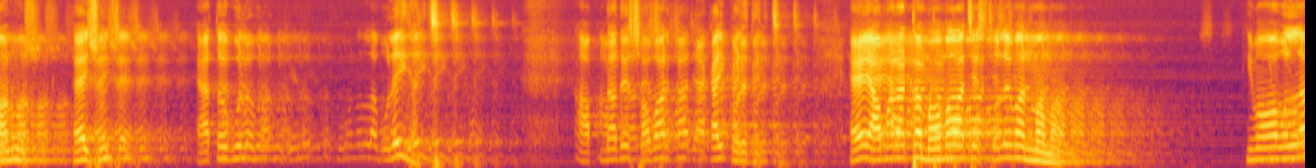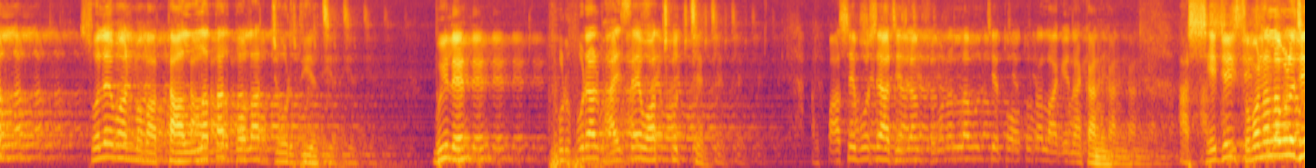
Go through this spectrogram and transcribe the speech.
মানুষ, এই শুনছে এতগুলো বলেই যাচ্ছে। আপনাদের সবার কাজ একাই করে দিচ্ছে। এই, আমার একটা মামা আছে, সোলেমান মামা। কি মামা বললাম? সোলেমান মামা, তা আল্লাহ তার গলার জোর দিয়েছে। বুঝলেন? ফুরফুরার ভাই সাহেব ওয়াচ করছেন। পাশে বসে আছে যেরকম সোমানাল্লাহ বলছে তো অতটা লাগে না কানে। আর সে যেই সোমানাল্লাহ বলেছে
